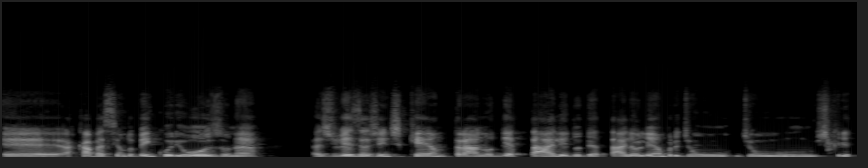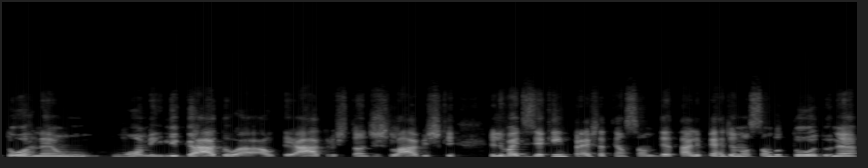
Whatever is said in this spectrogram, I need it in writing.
é, acaba sendo bem curioso, né? Às vezes a gente quer entrar no detalhe do detalhe. Eu lembro de um, de um escritor, né, um, um homem ligado a, ao teatro, Stanislavski, ele vai dizer: quem presta atenção no detalhe perde a noção do todo, né?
